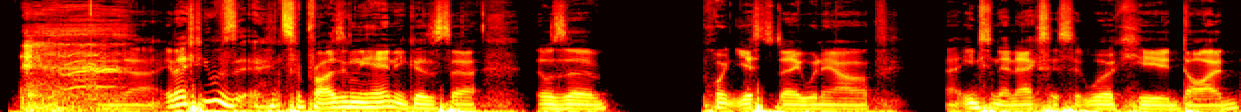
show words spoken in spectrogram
and uh, it actually was surprisingly handy because uh, there was a point yesterday when our uh, internet access at work here died.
